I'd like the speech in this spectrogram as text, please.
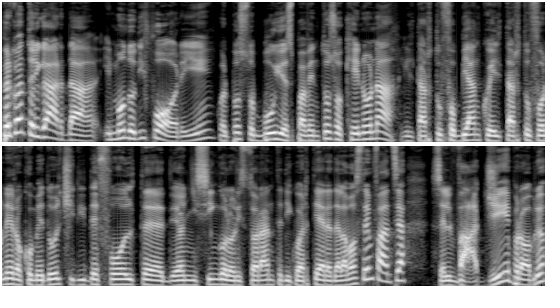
Per quanto riguarda il mondo di fuori, quel posto buio e spaventoso che non ha il tartufo bianco e il tartufo nero come dolci di default di ogni singolo ristorante di quartiere della vostra infanzia, selvaggi proprio,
